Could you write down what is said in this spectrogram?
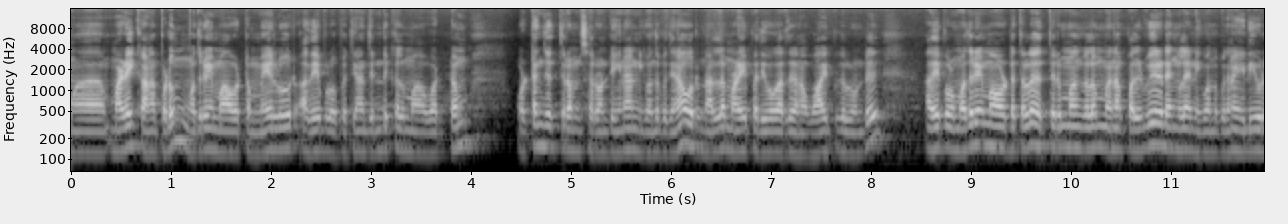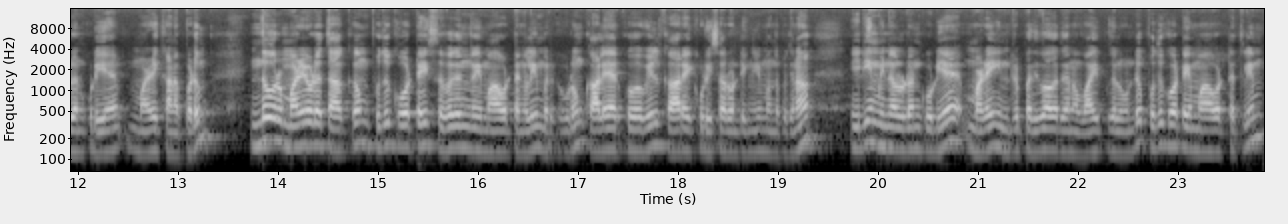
ம மழை காணப்படும். மதுரை மாவட்டம் மேலூர் அதே போல் பார்த்திங்கன்னா திண்டுக்கல் மாவட்டம் ஒட்டஞ்சத்திரம் சரௌண்டிங்னா இன்றைக்கி வந்து பார்த்திங்கன்னா ஒரு நல்ல மழை பதிவாகிறதுக்கான வாய்ப்புகள் உண்டு. அதே போல் மதுரை மாவட்டத்தில் திருமங்கலம் என பல்வேறு இடங்களில் இன்றைக்கி வந்து பார்த்திங்கன்னா இடியுடன் கூடிய மழை காணப்படும். இந்த ஒரு மழையோட தாக்கம் புதுக்கோட்டை சிவகங்கை மாவட்டங்களையும் இருக்கக்கூடும். காளையார் கோவில் காரைக்குடி சரௌண்டிங்லையும் வந்து பார்த்திங்கன்னா இடி மின்னலுடன் கூடிய மழை இன்று பதிவாகிறதுக்கான வாய்ப்புகள் உண்டு. புதுக்கோட்டை மாவட்டத்திலையும்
